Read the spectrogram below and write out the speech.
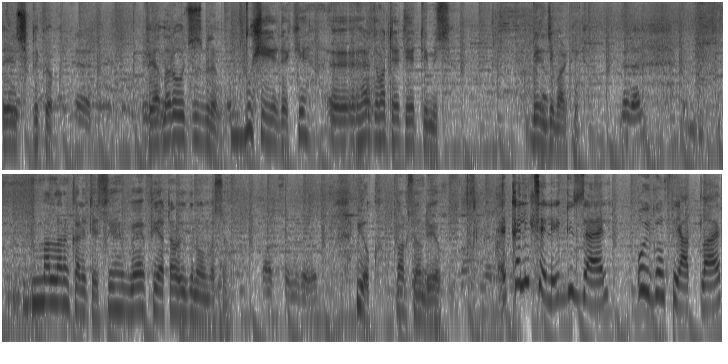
Değişiklik yok. Evet. Fiyatları ucuz bile. bu şehirdeki e, her zaman tercih ettiğimiz birinci market. Neden? Malların kalitesi ve fiyattan uygun olması. Fark sonu da yok. Yok, fark sonu da yok. E, kaliteli, güzel, uygun fiyatlar,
